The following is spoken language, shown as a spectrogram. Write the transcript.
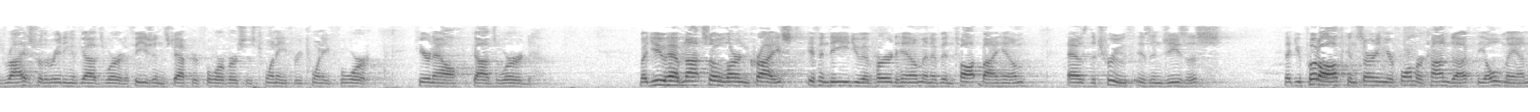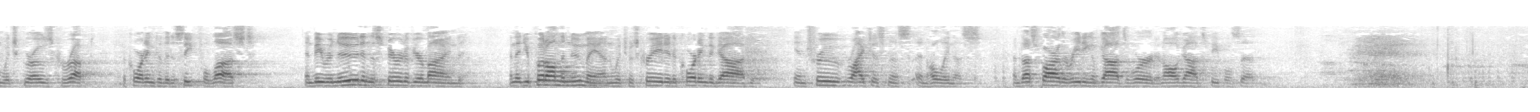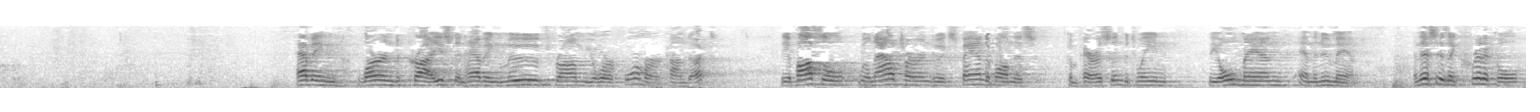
Please rise for the reading of God's Word. Ephesians chapter 4, verses 20 through 24. Hear now God's Word. But you have not so learned Christ, if indeed you have heard him and have been taught by him, as the truth is in Jesus, that you put off concerning your former conduct the old man which grows corrupt according to the deceitful lust, and be renewed in the spirit of your mind, and that you put on the new man which was created according to God in true righteousness and holiness. And thus far, the reading of God's Word, and all God's people said. Amen. Having learned Christ and having moved from your former conduct, the apostle will now turn to expand upon this comparison between the old man and the new man. And this is a critical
